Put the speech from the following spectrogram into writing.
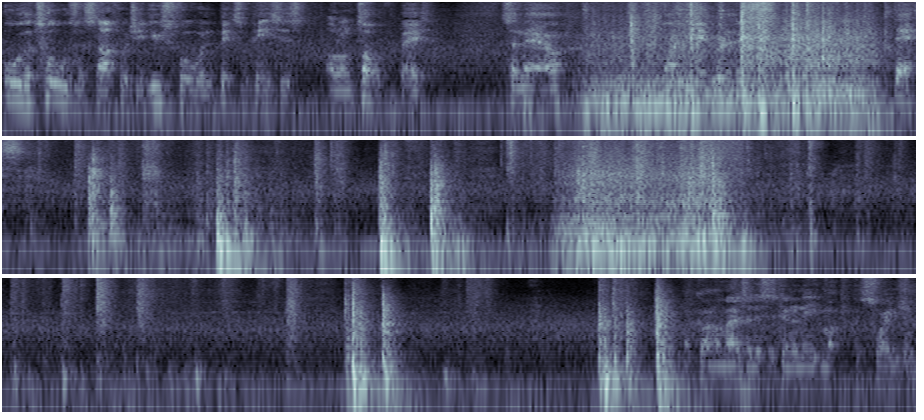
all the tools and stuff which are useful and bits and pieces are on top of the bed. So now i can get rid of this desk this is going to need much persuasion.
